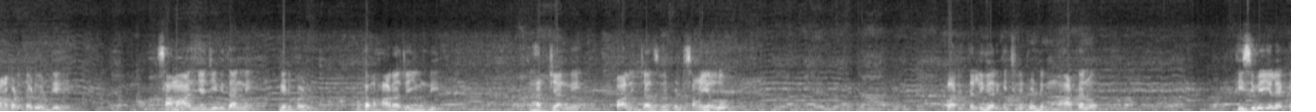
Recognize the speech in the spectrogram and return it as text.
అనబడతాడు అంటే సామాన్య జీవితాన్ని గడిపాడు ఒక మహారాజు అయ్యుండి రాజ్యాన్ని పాలించాల్సినటువంటి సమయంలో వారి తల్లిగారికి ఇచ్చినటువంటి మాటను తీసివేయలేక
